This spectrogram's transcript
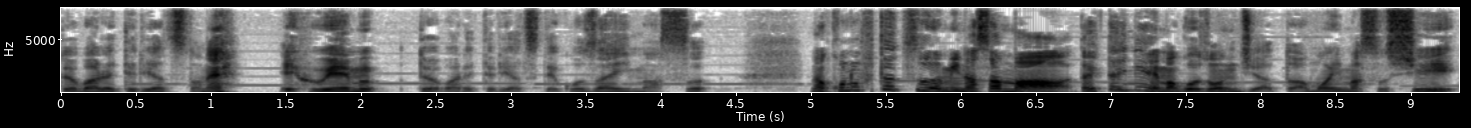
と呼ばれてるやつとね、FM と呼ばれてるやつでございます。まあ、この二つは皆様、大体ね、まあ、ご存知やとは思いますし、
